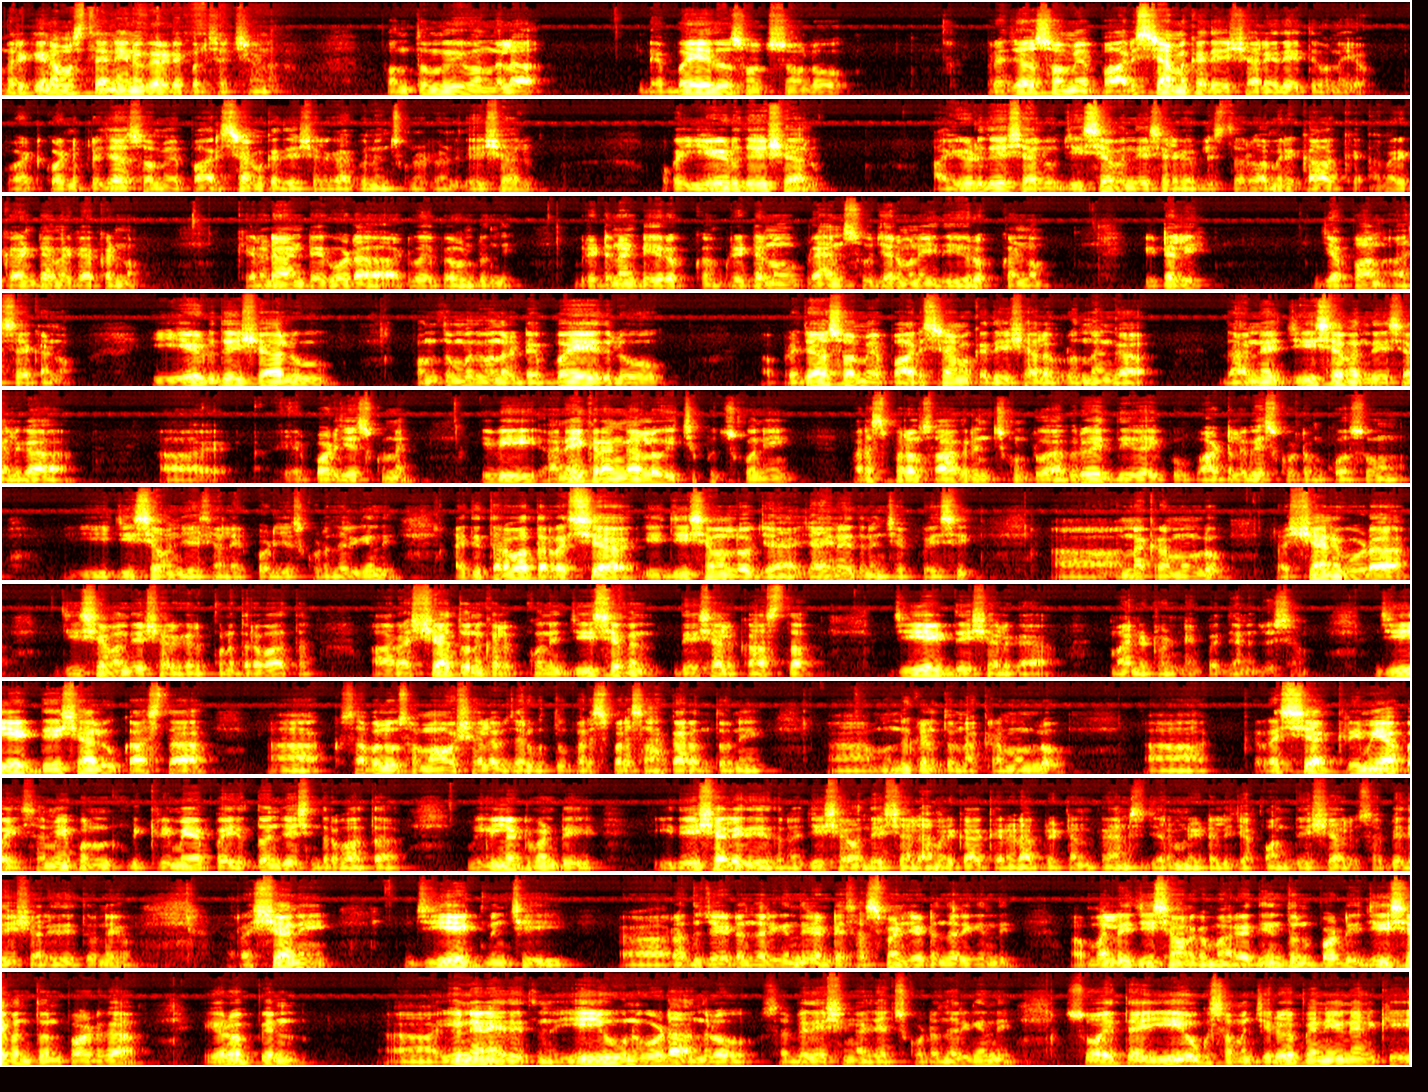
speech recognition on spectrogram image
అందరికీ నమస్తే నేను గరిడేపల్లి సత్యనారాయణ. పంతొమ్మిది వందల డెబ్బై ఐదో సంవత్సరంలో ప్రజాస్వామ్య పారిశ్రామిక దేశాలు ఏదైతే ఉన్నాయో వాటి కొన్ని ప్రజాస్వామ్య పారిశ్రామిక దేశాలుగా అభినంచుకున్నటువంటి దేశాలు ఒక ఏడు దేశాలు ఆ ఏడు దేశాలు జీ సెవెన్ దేశాలుగా పిలుస్తారు. అమెరికా అమెరికా అంటే అమెరికా ఖండం కెనడా అంటే కూడా అటువైపే ఉంటుంది. బ్రిటన్ అంటే యూరోప్ బ్రిటను ఫ్రాన్సు జర్మనీ ఇది యూరోప్ ఖండం ఇటలీ జపాన్ ఆసియా ఖండం. ఈ ఏడు దేశాలు పంతొమ్మిది వందల డెబ్భై ఐదులో ప్రజాస్వామ్య పారిశ్రామిక దేశాల బృందంగా దాన్నే జీ సెవెన్ దేశాలుగా ఏర్పాటు చేసుకున్నాయి. ఇవి అనేక రంగాల్లో ఇచ్చిపుచ్చుకొని పరస్పరం సహకరించుకుంటూ అభివృద్ధి వైపు బాటలు వేసుకోవటం కోసం ఈ జీ సెవెన్ దేశాలను ఏర్పాటు చేసుకోవడం జరిగింది. అయితే తర్వాత రష్యా ఈ జీ సెవెన్లో జా జాయిన్ అవుతుందని చెప్పేసి అన్న క్రమంలో రష్యాని కూడా జీ సెవెన్ దేశాలు కలుపుకున్న తర్వాత ఆ రష్యాతోను కలుపుకొని జీ సెవెన్ దేశాలు కాస్త జీ ఎయిట్ దేశాలుగా మారినటువంటి నేపథ్యాన్ని చూసాం జీ ఎయిట్ దేశాలు కాస్త సభలు సమావేశాలు జరుగుతూ పరస్పర సహకారంతోనే ముందుకెళ్తున్న క్రమంలో రష్యా క్రిమియాపై సమీపంలో క్రిమియాపై యుద్ధం చేసిన తర్వాత మిగిలినటువంటి ఈ దేశాలు ఏదైతే ఉన్నాయో జీ సెవెన్ దేశాలు America Canada Britain France Germany Italy Japan దేశాలు సభ్య దేశాలు ఏదైతే ఉన్నాయో రష్యాని జీ ఎయిట్ నుంచి రద్దు చేయడం జరిగింది. అంటే సస్పెండ్ చేయడం జరిగింది. మళ్ళీ జీ సెవెన్గా మారాయి. దీంతో పాటు జీ సెవెన్తో పాటుగా యూరోపియన్ యూనియన్ ఏదైతే ఈయూని ఈయూను కూడా అందులో సభ్యదేశంగా చేర్చుకోవడం జరిగింది. సో అయితే ఈయూకు సంబంధించి యూరోపియన్ యూనియన్కి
